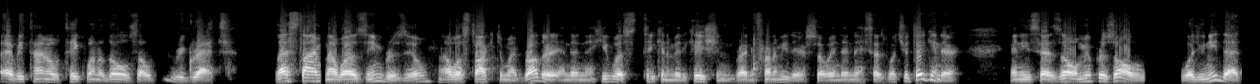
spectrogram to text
Every time I would take one of those, I would regret. Last time I was in Brazil, I was talking to my brother, and then he was taking a medication right in front of me there. So, and then he says, "What you taking there?" And he says, "Oh, omeprazole. What do you need that?"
